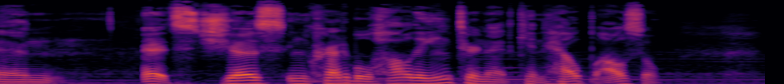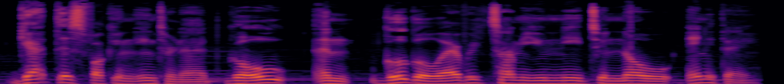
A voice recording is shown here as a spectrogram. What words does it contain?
and it's just incredible how the internet can help also. Get this fucking internet. Go and Google every time you need to know anything.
